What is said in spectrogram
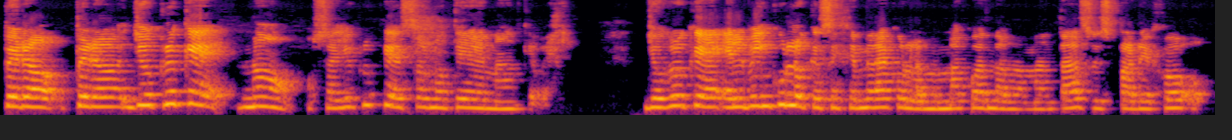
Pero, pero yo creo que no, o sea, yo creo que eso no tiene nada que ver. Yo creo que el vínculo que se genera con la mamá cuando amamantas es parejo,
